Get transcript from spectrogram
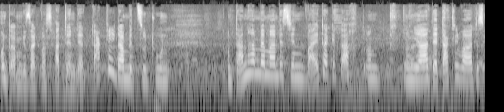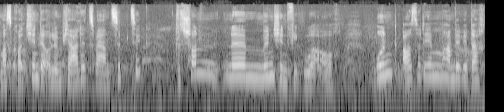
und haben gesagt, was hat denn der Dackel damit zu tun? Und dann haben wir mal ein bisschen weiter gedacht und nun ja, der Dackel war das Maskottchen der Olympiade 72. Ist schon eine Münchenfigur auch. Und außerdem haben wir gedacht,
